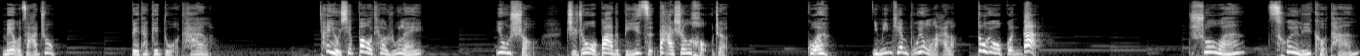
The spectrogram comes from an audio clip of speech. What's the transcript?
没有砸中，被他给躲开了。他有些暴跳如雷，用手。指着我爸的鼻子，大声吼着：“滚！你明天不用来了，都给我滚蛋！”说完，啐了一口痰。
